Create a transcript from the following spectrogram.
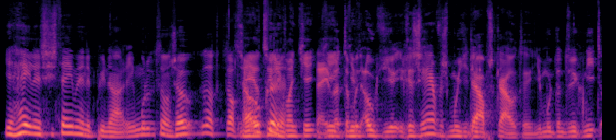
Je hele systeem in de punari, moet ik dan zo, dat, dat zou nee, ook kunnen. want je, Nee, je- want dan je- moet ook je reserves moet je daarop scouten. Je moet natuurlijk niet...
